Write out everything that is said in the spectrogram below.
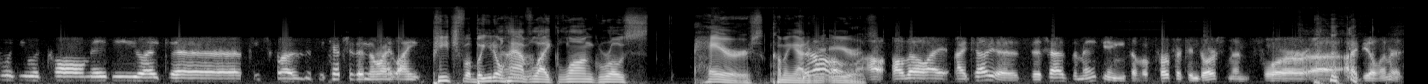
what you would call maybe like uh, peach fuzz if you catch it in the right light. Peach fuzz, but you don't have like long gross hairs coming out no, of your ears. al- although I, I tell you, this has the makings of a perfect endorsement for uh, Ideal Image.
